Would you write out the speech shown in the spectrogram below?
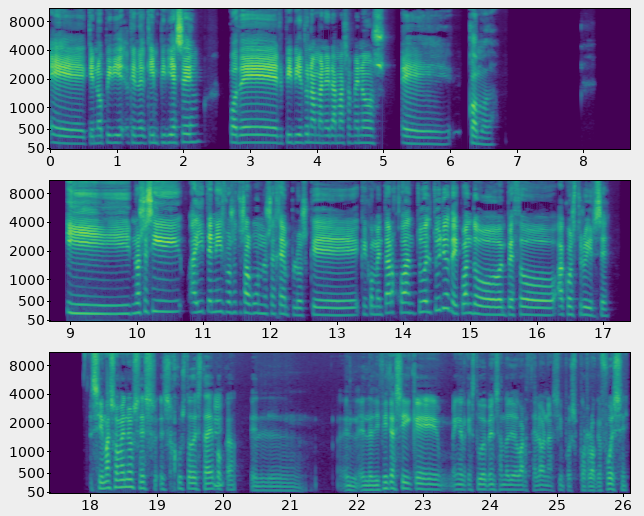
eh, que, no impidiesen poder vivir de una manera más o menos eh, cómoda. Y no sé si ahí tenéis vosotros algunos ejemplos que, que comentar. Juan, tú el tuyo, de cuándo empezó a construirse. Sí, más o menos es, es justo de esta época. El, el- el edificio así que en el que estuve pensando yo de Barcelona, así pues por lo que fuese,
